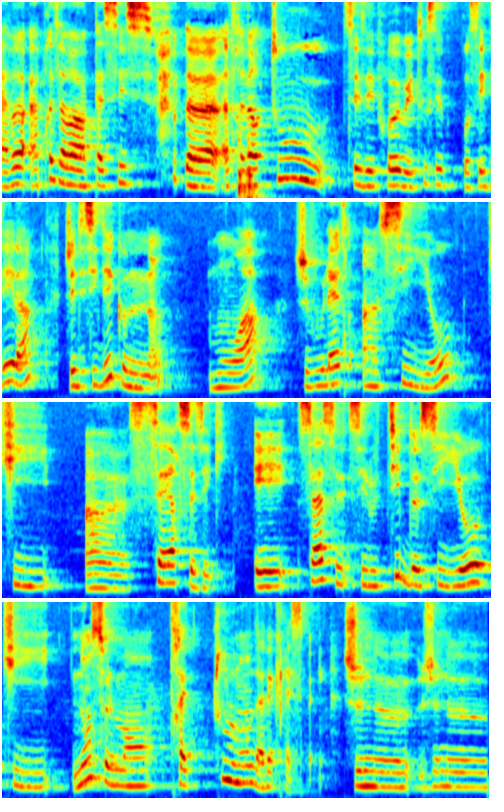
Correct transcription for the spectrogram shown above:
après avoir passé euh, à travers toutes ces épreuves et tous ces procédés-là, j'ai décidé que non, moi, je voulais être un CEO qui euh, sert ses équipes. Et ça, c'est le type de CEO qui non seulement traite tout le monde avec respect. Je ne, je ne,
